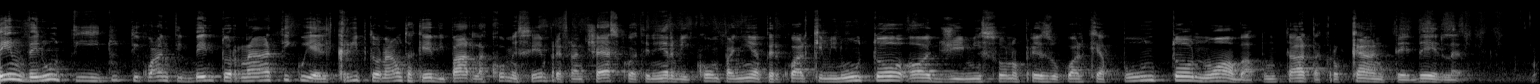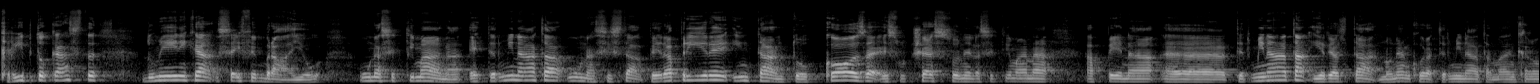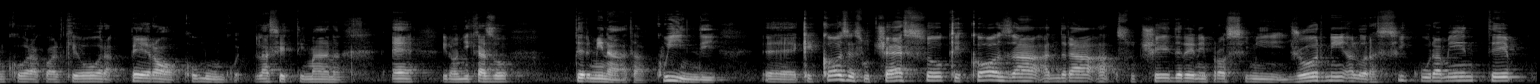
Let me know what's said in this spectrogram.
Benvenuti tutti quanti, bentornati. Qui è il Criptonauta che vi parla come sempre, Francesco, a tenervi compagnia per qualche minuto. Oggi mi sono preso qualche appunto, nuova puntata croccante del Cryptocast, domenica 6 febbraio. Una settimana è terminata, una si sta per aprire. Intanto, cosa è successo nella settimana appena eh, terminata? In realtà non è ancora terminata, mancano ancora qualche ora, però comunque la settimana è in ogni caso terminata. Quindi eh, che cosa è successo? Che cosa andrà a succedere nei prossimi giorni? Allora, sicuramente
